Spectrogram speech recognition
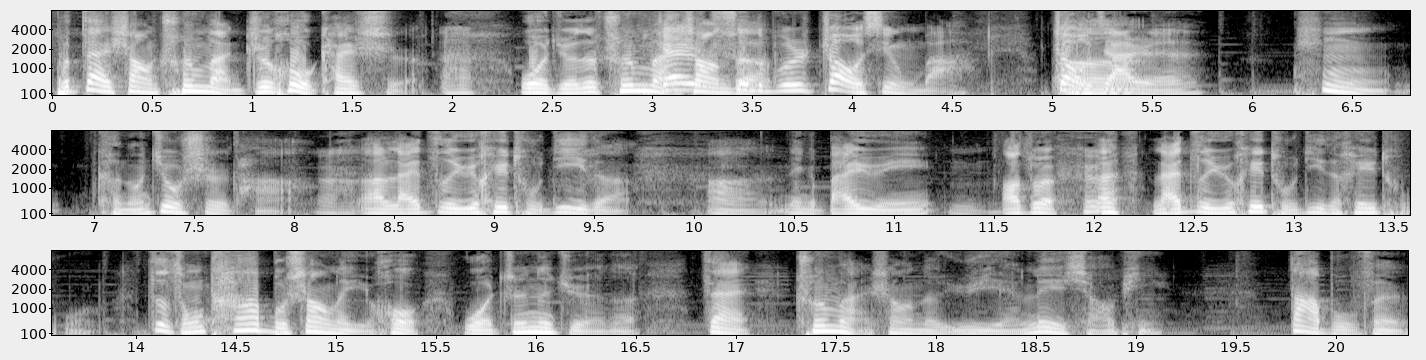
不再上春晚之后开始。我觉得春晚上说的不是赵姓吧？赵家人，哼，可能就是他啊，来自于黑土地的啊，那个白云啊，不是，哎，来自于黑土地的黑土。自从他不上了以后，我真的觉得在春晚上的语言类小品，大部分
